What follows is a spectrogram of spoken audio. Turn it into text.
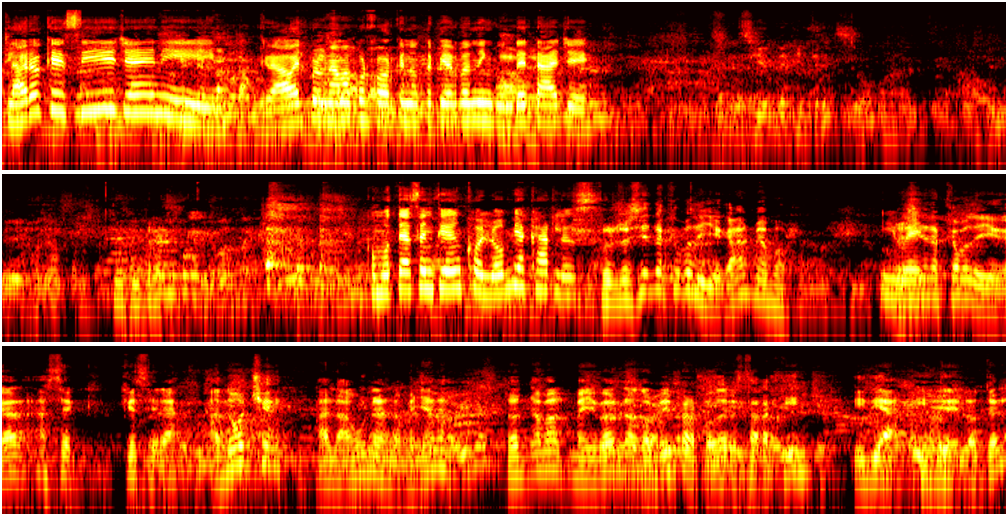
Claro que sí, Jenny. Graba el programa, por favor, que no te pierdas ningún detalle. ¿Cómo te has sentido en Colombia, Carlos? Pues recién acabo de llegar, mi amor. Y recién bueno. acabo de llegar hace, ¿qué será? Anoche a la una de la mañana. Entonces nada más me llevaron a dormir para poder estar aquí y, de, y del hotel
